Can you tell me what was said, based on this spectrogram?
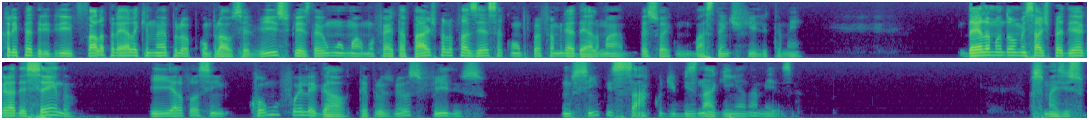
Falei para Adri, fala para ela que não é para comprar o serviço, que eles dão uma, uma oferta à parte para ela fazer essa compra para a família dela. Uma pessoa com bastante filho também. Daí ela mandou uma mensagem para Adri agradecendo. E ela falou assim: Como foi legal ter para os meus filhos um simples saco de bisnaguinha na mesa. Mas isso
